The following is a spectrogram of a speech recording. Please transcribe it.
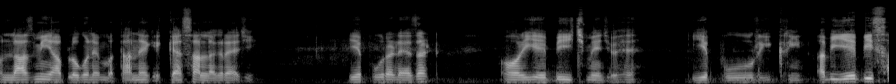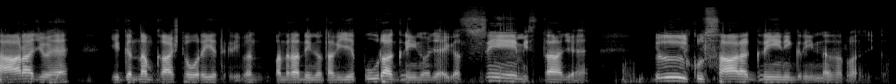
और लाजमी आप लोगों ने बताना है कि कैसा लग रहा है जी। ये पूरा डेजर्ट और ये बीच में जो है, ये पूरी ग्रीन। अभी ये भी सारा जो है ये गंदम काश्त हो रही है तकरीबन पंद्रह दिनों तक ये पूरा ग्रीन हो जाएगा। सेम इस तरह जो है। बिल्कुल सारा ग्रीन ही ग्रीन नज़र आ जाएगा।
